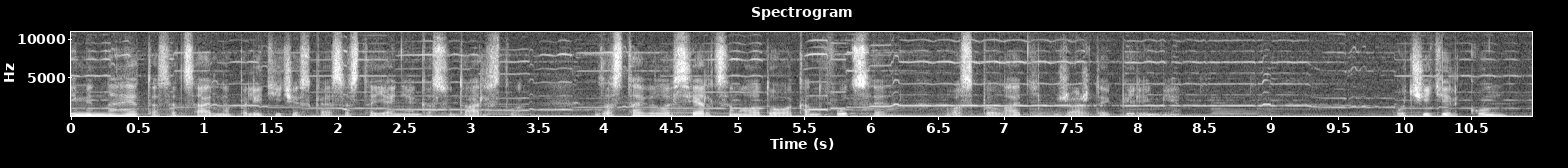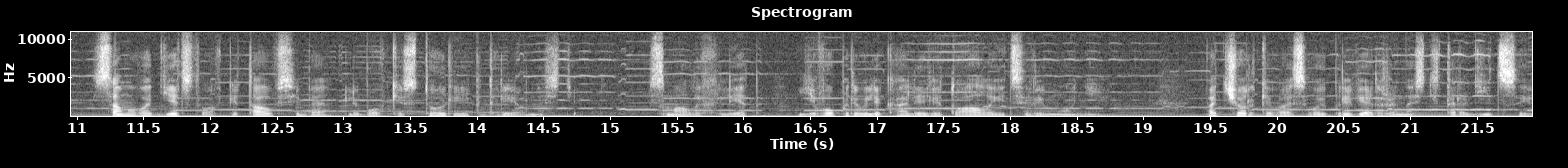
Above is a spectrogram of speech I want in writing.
Именно это социально-политическое состояние государства заставило сердце молодого Конфуция воспылать жаждой перемен. Учитель Кун с самого детства впитал в себя любовь к истории и к древности. С малых лет его привлекали ритуалы и церемонии. Подчеркивая свою приверженность традиции,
